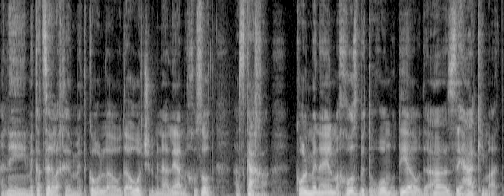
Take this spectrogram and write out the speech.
אני מקצר לכם את כל ההודעות של מנהלי המחוזות, אז ככה, כל מנהל מחוז בתורו מודיע הודעה זהה כמעט.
